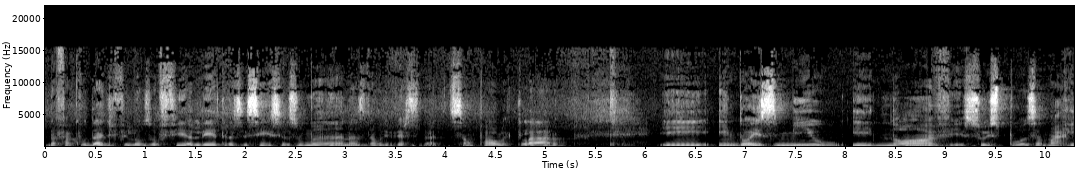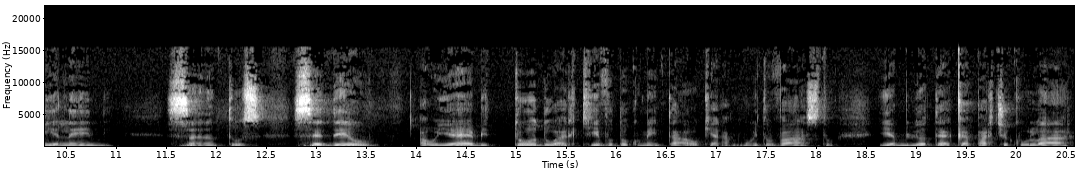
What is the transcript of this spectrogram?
da Faculdade de Filosofia, Letras e Ciências Humanas da Universidade de São Paulo, é claro. E em 2009, sua esposa Maria Helene Santos cedeu ao IEB todo o arquivo documental, que era muito vasto, e a biblioteca particular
